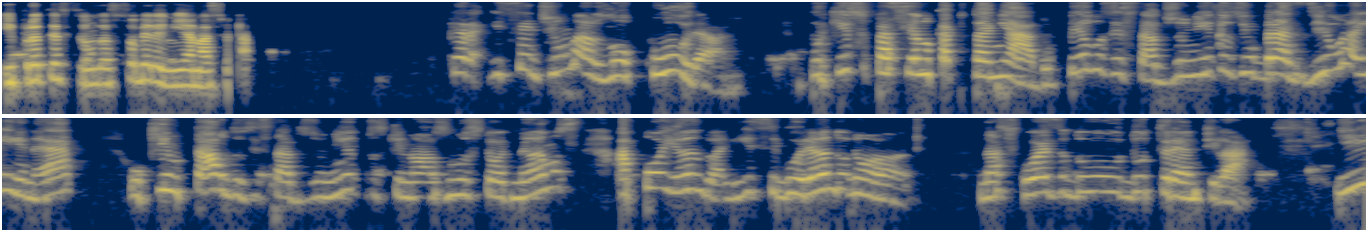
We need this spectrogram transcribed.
e proteção da soberania nacional. Cara, isso é de uma loucura porque isso está sendo capitaneado pelos Estados Unidos e o Brasil ali, né? O quintal dos Estados Unidos que nós nos tornamos apoiando ali, segurando no, nas coisas do, do Trump lá. E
